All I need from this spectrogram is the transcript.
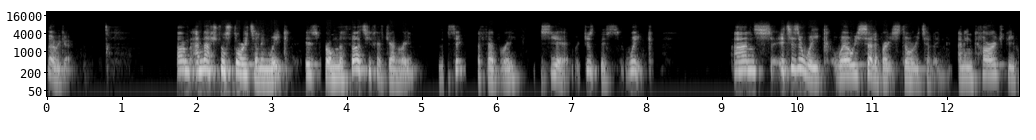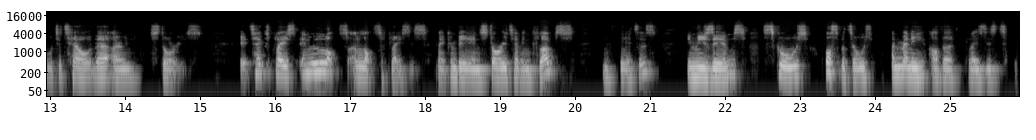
There we go. Um, and National Storytelling Week is from the 30th of January to the 6th of February this year, which is this week. And it is a week where we celebrate storytelling and encourage people to tell their own stories. It takes place in lots and lots of places. It can be in storytelling clubs, in theatres, in museums, schools, hospitals, and many other places too.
